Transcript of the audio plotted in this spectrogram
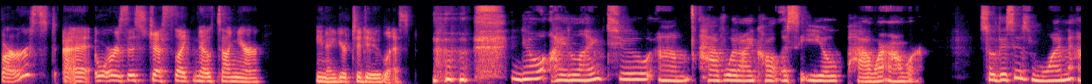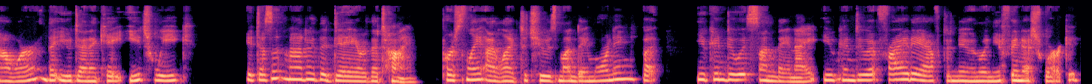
first, uh, or is this just like notes on your you know, your to-do list. no, I like to um, have what I call a CEO power hour. So, this is one hour that you dedicate each week. It doesn't matter the day or the time. Personally, I like to choose Monday morning, but you can do it Sunday night. You can do it Friday afternoon when you finish work. It,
